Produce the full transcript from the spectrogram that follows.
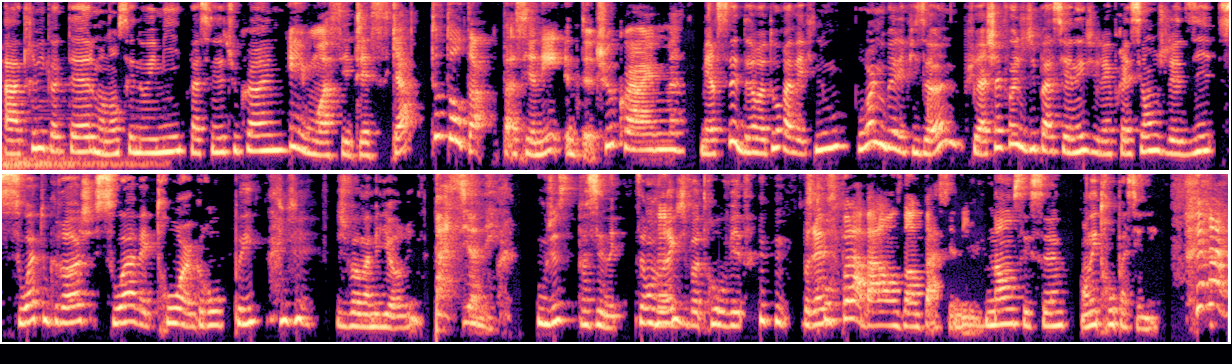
bienvenue à et Cocktail. Mon nom c'est Noémie, passionnée de True Crime. Et moi, c'est Jessica, tout autant passionnée de True Crime. Merci d'être de retour avec nous pour un nouvel épisode. Puis à chaque fois que je dis passionnée, j'ai l'impression que je le dis soit tout croche, soit avec trop un gros P. je vais m'améliorer. Passionnée. Ou juste passionnée. Tu sais, on dirait que je vais trop vite. Je Bref. trouve pas la balance dans le passionné. Non, c'est ça. On est trop passionnés.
